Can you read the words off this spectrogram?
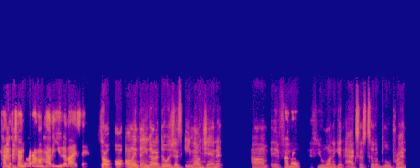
kind of turned around on how to utilize that. So o- only thing you got to do is just email Janet. Um, if you Okay. if you want to get access to the blueprint,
